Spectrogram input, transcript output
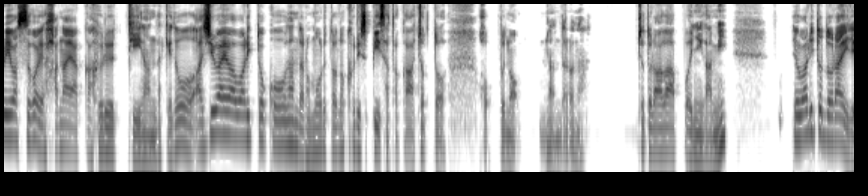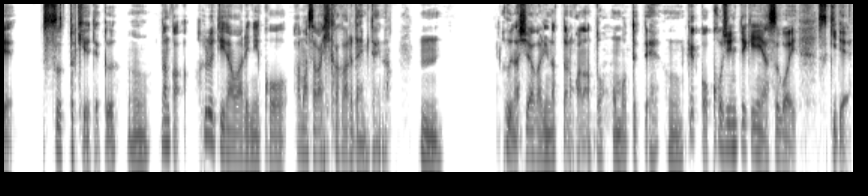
りはすごい華やかフルーティーなんだけど、味わいは割とこう、なんだろう、モルトのクリスピーさとか、ちょっとホップの、なんだろうな、ちょっとラガーっぽい苦味で、割とドライでスッと消えてく。うん。なんか、フルーティーな割にこう、甘さが引っかからないみたいな。うん。風な仕上がりになったのかなと思ってて、うん、結構個人的にはすごい好きで、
